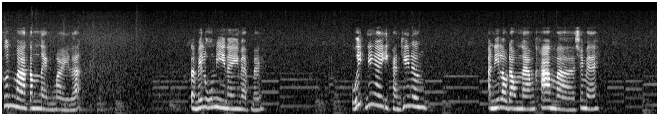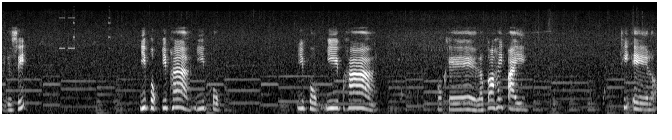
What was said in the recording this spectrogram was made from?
ขึ้นมาตำแหน่งใหม่แล้ว แต่ไม่รู้มีในแมปไหมอุ๊ย นี่ไงอีกแผนที่หนึ่ง อันนี้เราดำน้ำข้ามมาใช่ไหมดูสิ ยี่หกยี่ห้ายี่หกยี่หกยี่ห้าโอเค แล้วก็ให้ไปที่ A เหรอ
